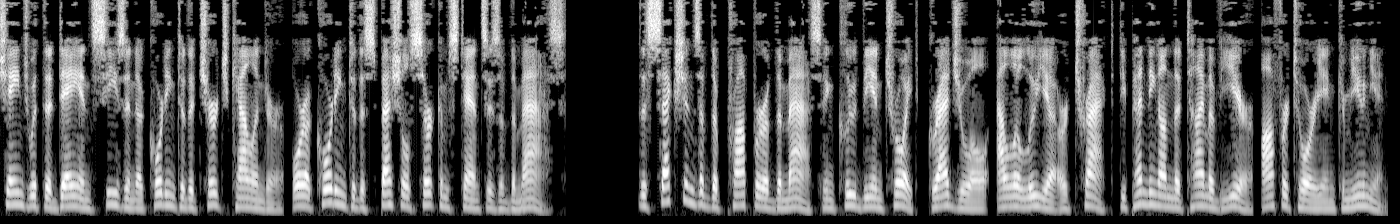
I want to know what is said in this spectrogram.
change with the day and season according to the church calendar, or according to the special circumstances of the Mass. The sections of the proper of the Mass include the introit, gradual, Alleluia or tract depending on the time of year, offertory and communion.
